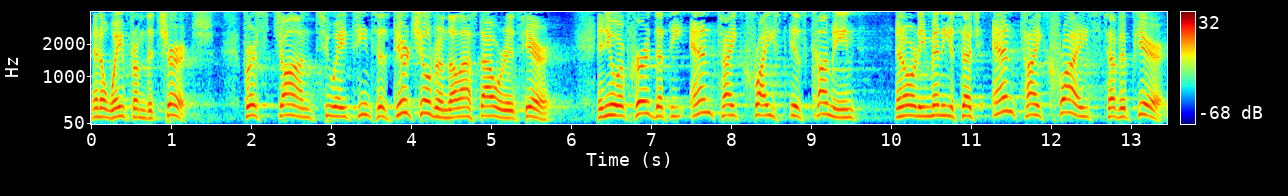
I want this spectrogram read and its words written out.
and away from the church. First John 2:18 says, "Dear children, the last hour is here, and you have heard that the antichrist is coming, and already many such antichrists have appeared.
